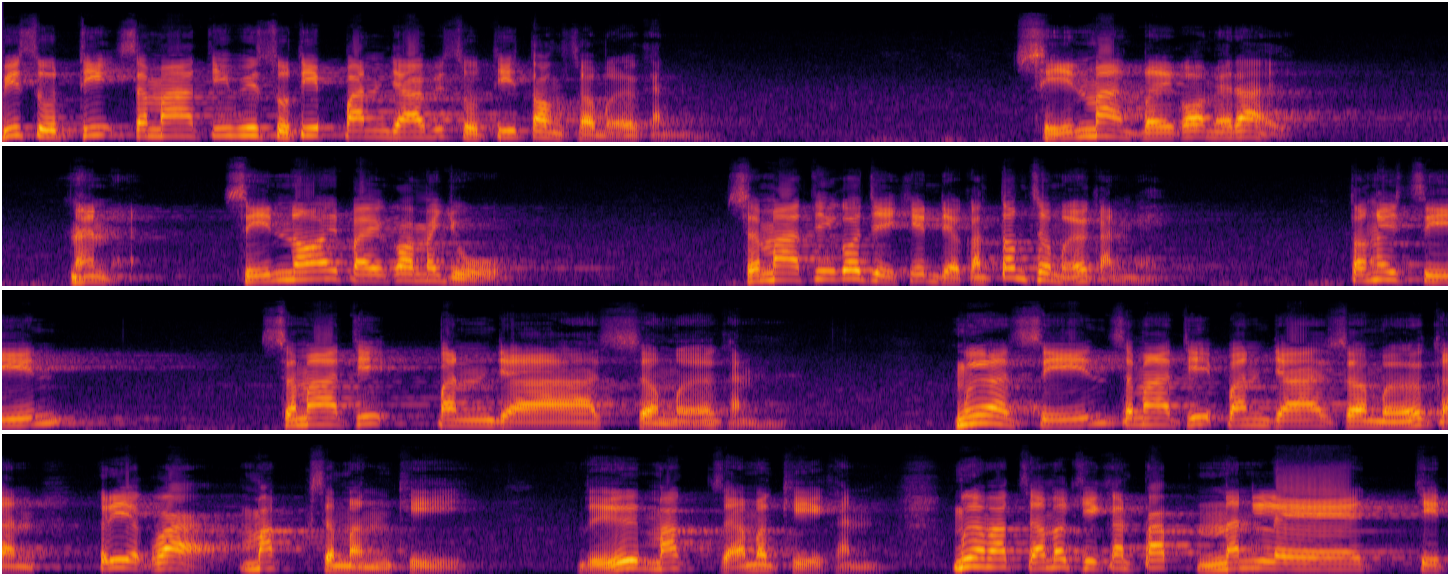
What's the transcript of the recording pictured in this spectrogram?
วิสุทธิสมาธิวิสุทธิปัญญาวิสุทธิต้องเสมอกัน ศีลมากไปก็ไม่ได้ นั่นศีลน้อยไปก็ไม่อยู่ สมาธิก็จะเช่นเดียวกันต้องเสมอกันไง ต้องให้ศีล สมาธิปัญญาเสมอกัน เมื่อศีลสมาธิปัญญาเสมอกัน เรียกว่ามัคสมังคีหรือมัคสามัคคีกัน เมื่อมัคสามัคคีกันปั๊บนั้นแลจิต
